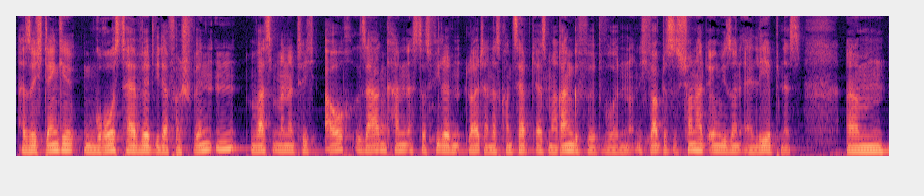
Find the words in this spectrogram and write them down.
also ich denke, ein Großteil wird wieder verschwinden. Was man natürlich auch sagen kann, ist, dass viele Leute an das Konzept erstmal rangeführt wurden. Und ich glaube, das ist schon halt irgendwie so ein Erlebnis. Ähm,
